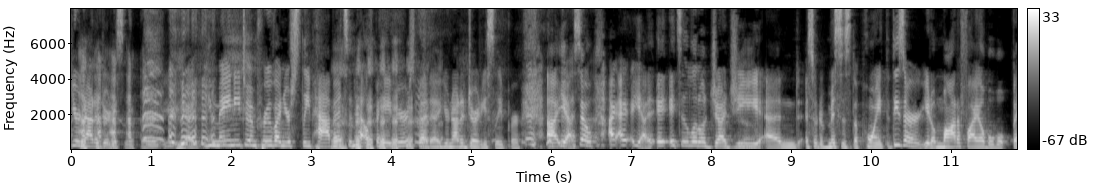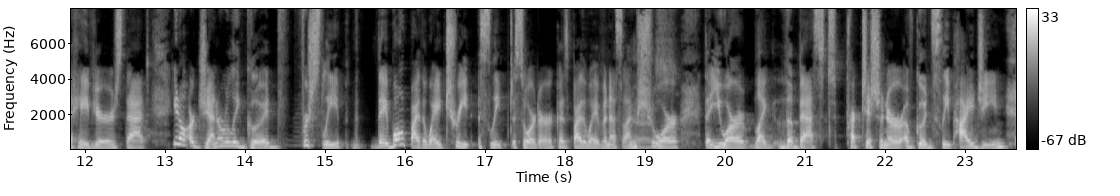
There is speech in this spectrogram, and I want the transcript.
You're not a dirty sleeper. You, yeah, you may need to improve on your sleep habits and health behaviors, but uh, you're not a dirty sleeper. Uh, yeah. So I, I yeah, it, it's a little judgy yeah. and sort of misses the point that these are, you know, modifiable behaviors that, you know, are generally good for sleep. They won't, by the way, treat a sleep disorder. Cause by the way, Vanessa, I'm yes. sure that you are like the best practitioner of good sleep hygiene.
